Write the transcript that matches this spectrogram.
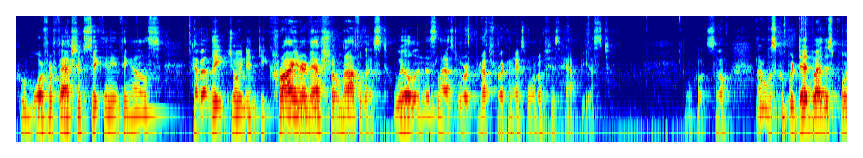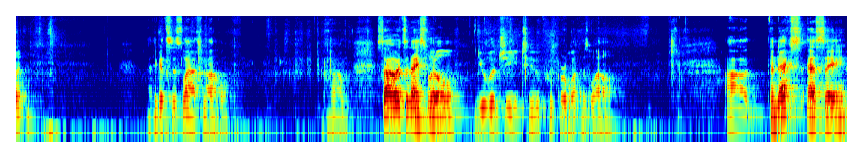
who, more for fashion's sake than anything else, have at late joined in decrying our national novelist, will, in this last work, perhaps recognize one of his happiest. Unquote. So, I don't know, was Cooper dead by this point? I think it's his last novel. Um, so it's a nice little eulogy to Cooper as well. Uh, the next essay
